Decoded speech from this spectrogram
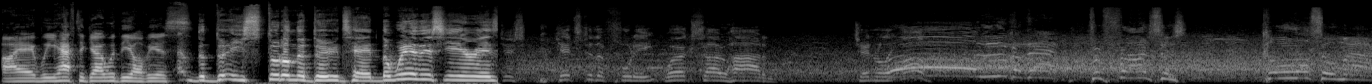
I we have to go with the obvious. The, du- he stood on the dude's head. The winner this year is just gets to the footy, works so hard, and generally. Oh, oh look at that from Francis. Colossal mark.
